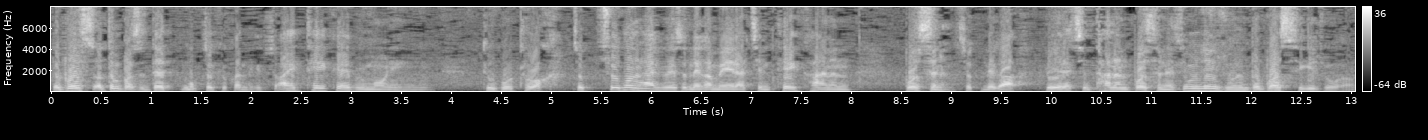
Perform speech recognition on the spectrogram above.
the bus, 어떤 버스, that 목적격관 되겠죠. I take every morning to go to work. 즉, 출근을 하기 위해서 내가 매일 아침 take 하는 버스는, 즉, 내가 매일 아침 타는 버스는, 이 문장이 주는 the bus, 이게 좋아요.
